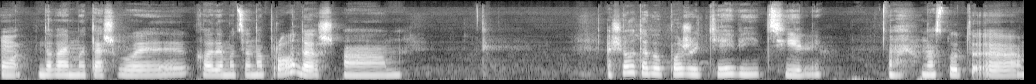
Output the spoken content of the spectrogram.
От, давай ми теж викладемо це на продаж. А, а що у тебе по життєвій цілі? У нас тут. Е...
